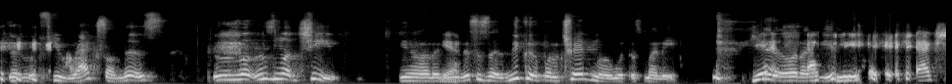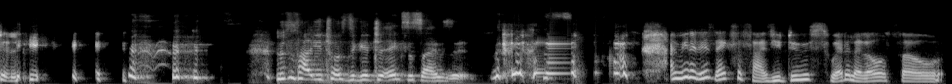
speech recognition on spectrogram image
a few racks on this. This is, not, this is not cheap. You know what I mean? Yeah. This is a you could have bought a treadmill with this money. Yes, you know actually, actually. this is how you chose to get your exercise in. I mean, it is exercise. You do sweat a little, so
